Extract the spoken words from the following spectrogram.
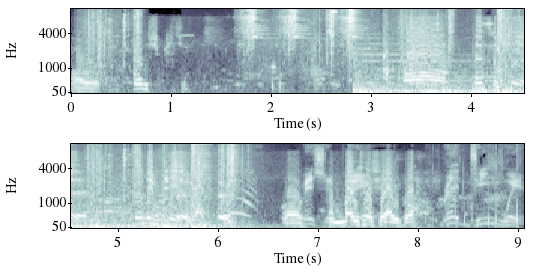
어우, 폰이 씹히지? 어, 패스 필. 쇼딩 필, 라프. 어, 반반샷이야, 이거. Red team win.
